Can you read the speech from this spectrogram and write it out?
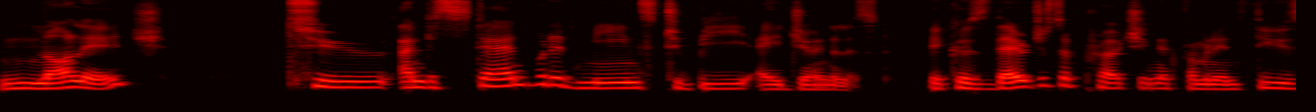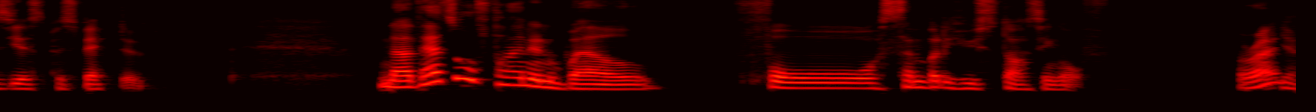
knowledge to understand what it means to be a journalist because they're just approaching it from an enthusiast perspective. Now, that's all fine and well for somebody who's starting off, all right? Yeah.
